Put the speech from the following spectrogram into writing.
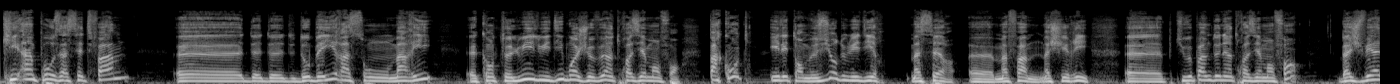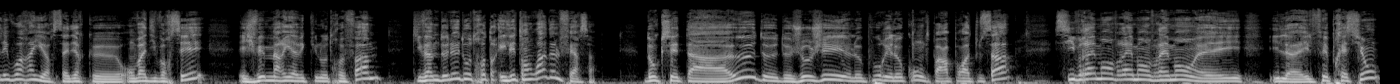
qui impose à cette femme euh, d'obéir à son mari euh, quand lui lui dit moi je veux un troisième enfant. Par contre, il est en mesure de lui dire ma sœur, euh, ma femme, ma chérie, euh, tu veux pas me donner un troisième enfant? Ben, je vais aller voir ailleurs. C'est-à-dire que on va divorcer et je vais me marier avec une autre femme qui va me donner d'autres. Il est en droit de le faire, ça. Donc c'est à eux de, de jauger le pour et le contre par rapport à tout ça. Si vraiment, vraiment, vraiment, euh, il, il, fait pression,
